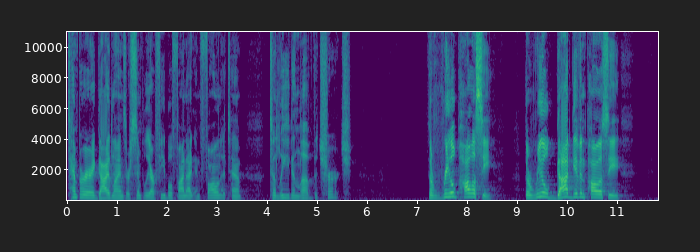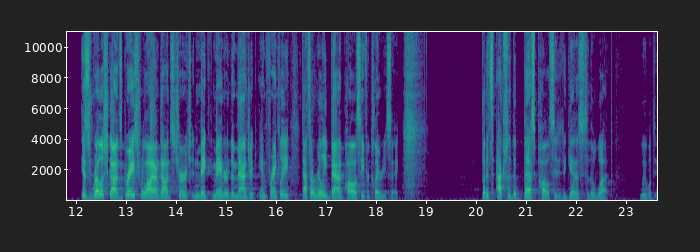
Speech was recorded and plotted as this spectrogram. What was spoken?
Temporary guidelines are simply our feeble, finite, and fallen attempt to lead and love the church. The real policy the real God given policy is relish God's grace, rely on God's church, and make the manner the magic. And frankly, that's a really bad policy for clarity's sake. But it's actually the best policy to get us to the what we will do.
